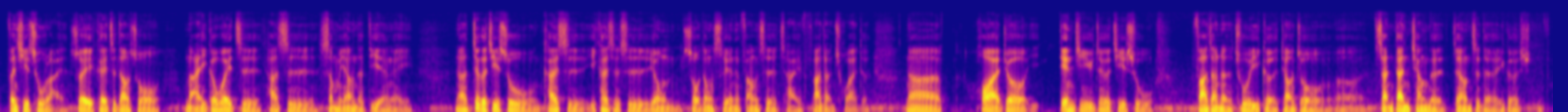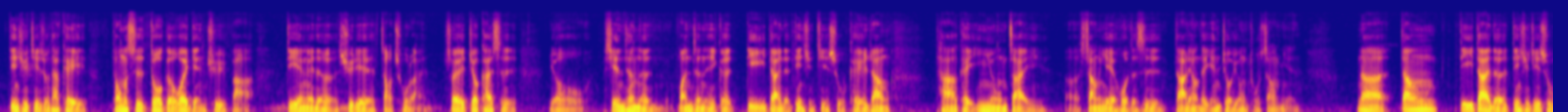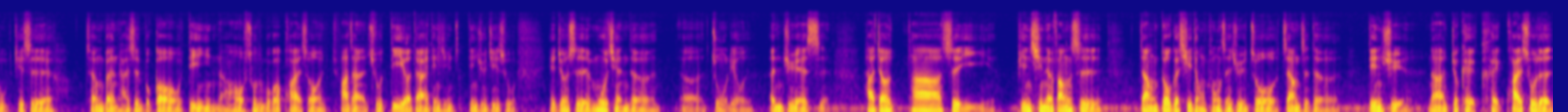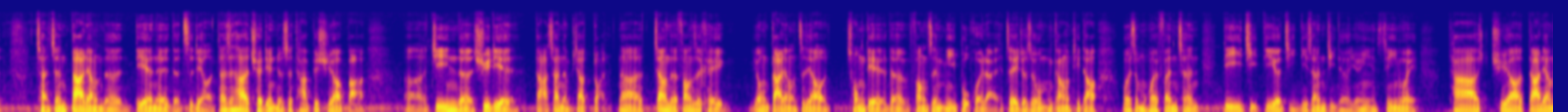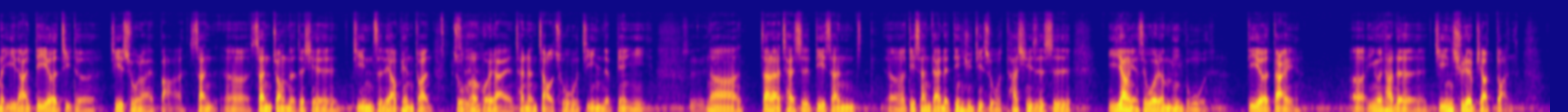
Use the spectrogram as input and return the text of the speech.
分析出来，所以可以知道说哪一个位置它是什么样的 DNA。那这个技术开始一开始是用手动实验的方式才发展出来的，那后来就奠基于这个技术，发展了出一个叫做呃散弹枪的这样子的一个。定序技术，它可以同时多个位点去把 DNA 的序列找出来，所以就开始有形成了完整的一个第一代的定序技术，可以让它可以应用在呃商业或者是大量的研究用途上面。那当第一代的定序技术其实成本还是不够低，然后速度不够快的时候，发展出第二代的定序定序技术，也就是目前的呃主流 NGS。它叫它是以平行的方式，让多个系统同时去做这样子的定序，那就可以可以快速的产生大量的 DNA 的资料。但是它的缺点就是它必须要把呃基因的序列打散的比较短。那这样的方式可以用大量的资料重叠的方式弥补回来。这也就是我们刚刚提到为什么会分成第一级、第二级、第三级的原因，是因为。它需要大量的依赖第二级的技术来把散呃散状的这些基因资料片段组合回来，才能找出基因的变异。是，那再来才是第三呃第三代的定序技术，它其实是一样，也是为了弥补第二代呃，因为它的基因序列比较短，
